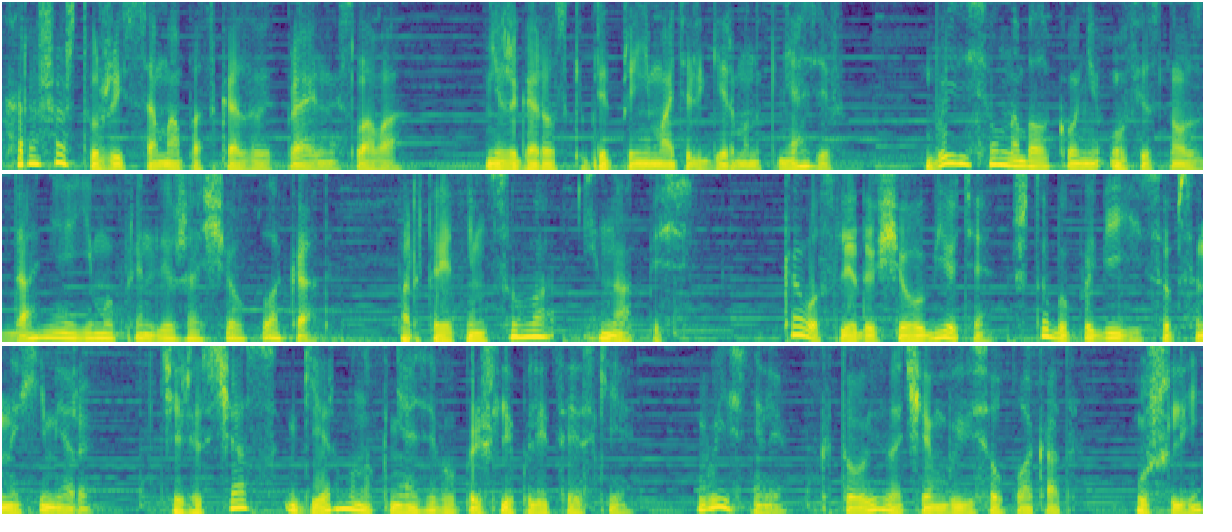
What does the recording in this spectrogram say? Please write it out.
Хорошо, что жизнь сама подсказывает правильные слова. Нижегородский предприниматель Герман Князев вывесил на балконе офисного здания ему принадлежащего плакат, портрет Немцова и надпись «Кого следующего убьете, чтобы победить собственные химеры?» Через час Герману Князеву пришли полицейские. Выяснили, кто и зачем вывесил плакат – Ушли,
